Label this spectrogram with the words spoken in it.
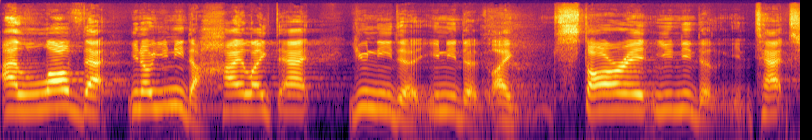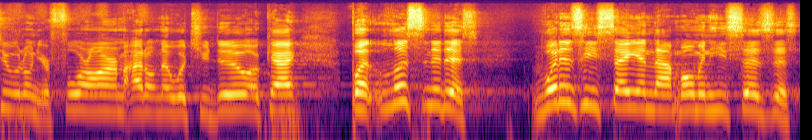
I love that. You know, you need to highlight that. You need to, you need to like star it. You need to tattoo it on your forearm. I don't know what you do, okay? But listen to this. What does he say in that moment? He says this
